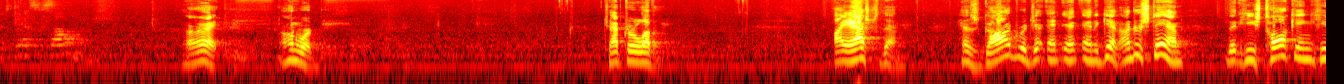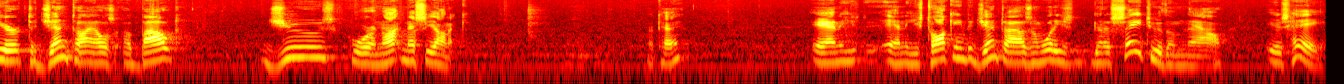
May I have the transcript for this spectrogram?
Just ask Solomon. All right. Onward. Chapter 11. I asked them, has God rejected, and, and, and again, understand that he's talking here to Gentiles about Jews who are not messianic. Okay? And, he, and he's talking to Gentiles, and what he's going to say to them now is hey,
